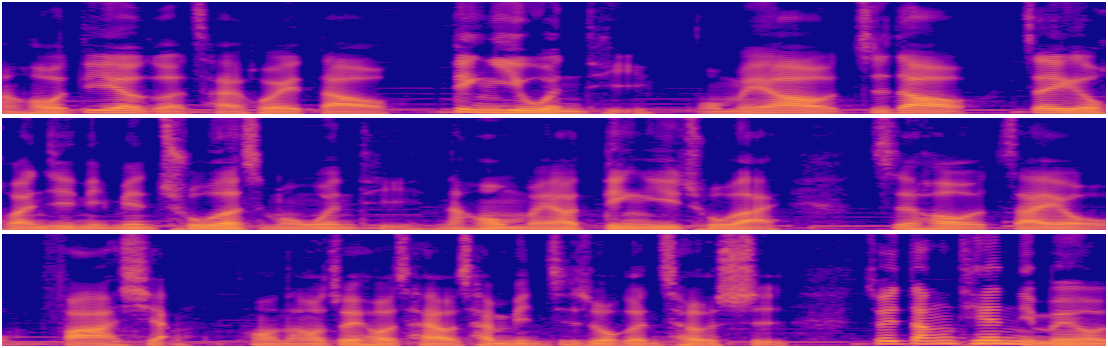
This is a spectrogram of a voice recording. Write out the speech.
然后第二个才会到定义问题，我们要知道这个环境里面出了什么问题，然后我们要定义出来之后再有发想，哦，然后最后才有产品制作跟测试。所以当天你们有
